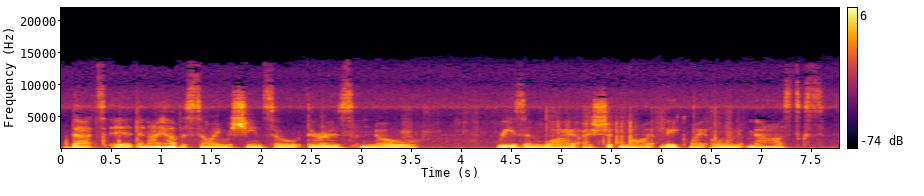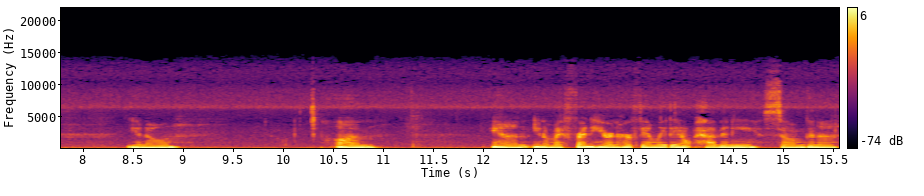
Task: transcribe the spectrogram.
that's it. And I have a sewing machine, so there is no reason why I should not make my own masks, you know. Um, and, you know, my friend here and her family, they don't have any, so I'm gonna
